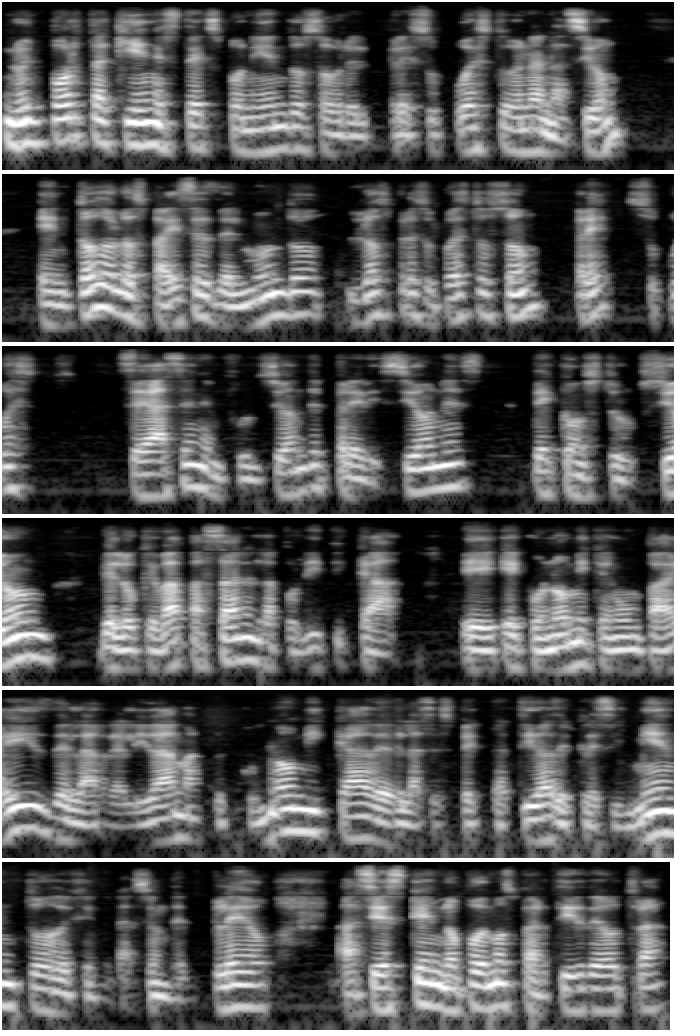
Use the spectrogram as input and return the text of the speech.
no importa quién esté exponiendo sobre el presupuesto de una nación, en todos los países del mundo los presupuestos son presupuestos. Se hacen en función de previsiones de construcción de lo que va a pasar en la política eh, económica en un país, de la realidad macroeconómica, de las expectativas de crecimiento, de generación de empleo. Así es que no podemos partir de otra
